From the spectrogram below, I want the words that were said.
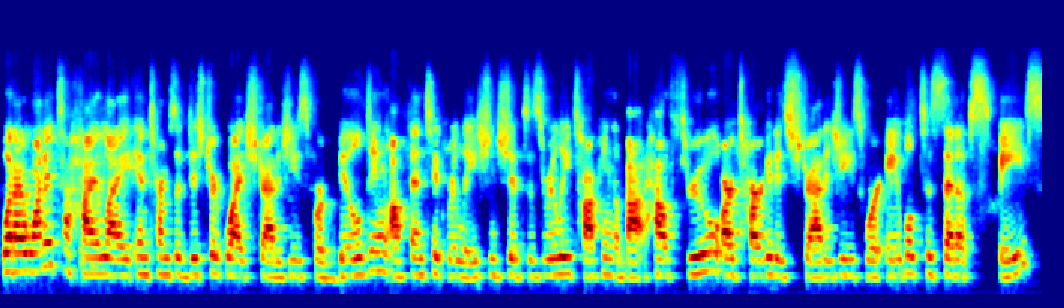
What I wanted to highlight in terms of district-wide strategies for building authentic relationships is really talking about how through our targeted strategies, we're able to set up space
